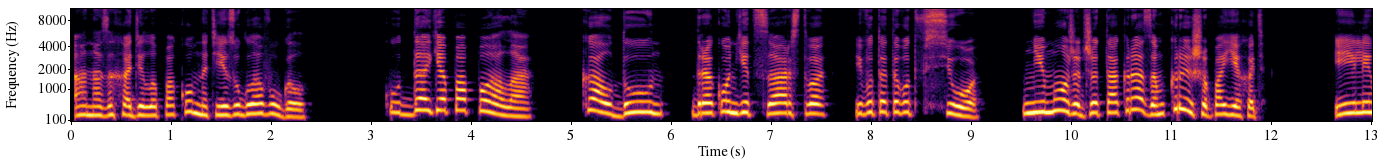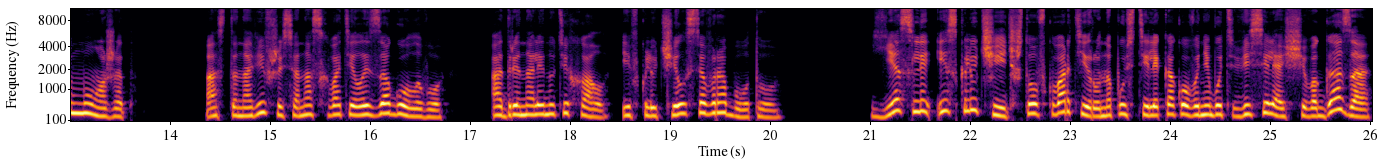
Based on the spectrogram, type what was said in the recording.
Она заходила по комнате из угла в угол. «Куда я попала? Колдун, драконье царство и вот это вот все. Не может же так разом крыша поехать. Или может?» Остановившись, она схватилась за голову. Адреналин утихал и включился в работу. Если исключить, что в квартиру напустили какого-нибудь веселящего газа,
